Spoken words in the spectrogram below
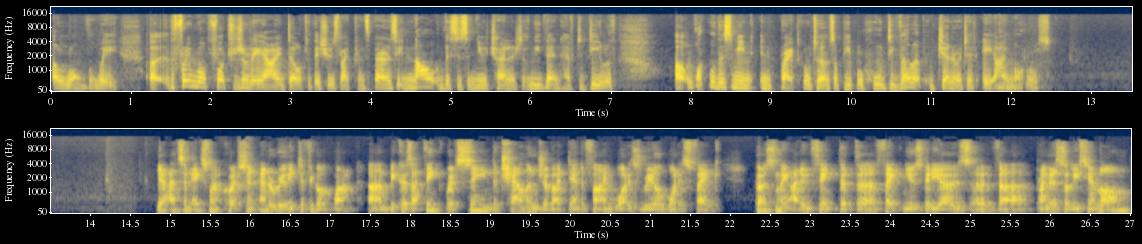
along the way. Uh, the framework for traditional AI dealt with issues like transparency. Now, this is a new challenge that we then have to deal with. Uh, what will this mean in practical terms for people who develop generative AI models? Yeah, that's an excellent question and a really difficult one um, because I think we've seen the challenge of identifying what is real, what is fake. Personally, I didn't think that the fake news videos of uh, Prime Minister Lee Hsien Loong,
